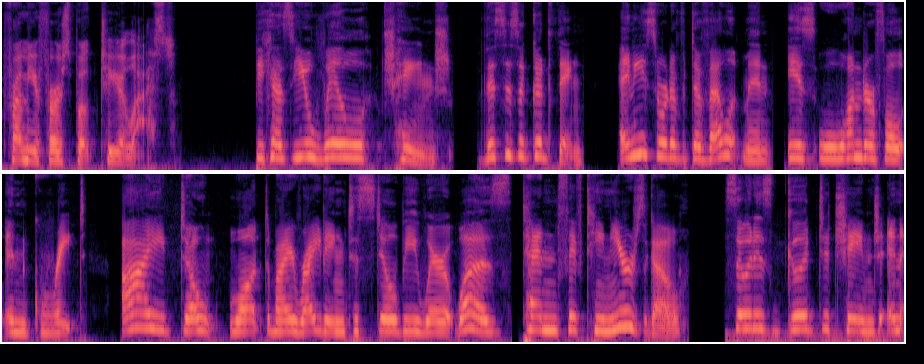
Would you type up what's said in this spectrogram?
from your first book to your last. Because you will change. This is a good thing. Any sort of development is wonderful and great. I don't want my writing to still be where it was 10, 15 years ago. So it is good to change, and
